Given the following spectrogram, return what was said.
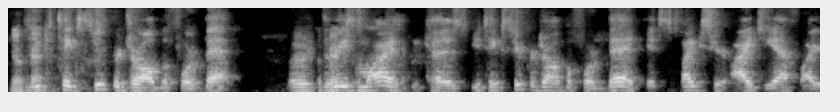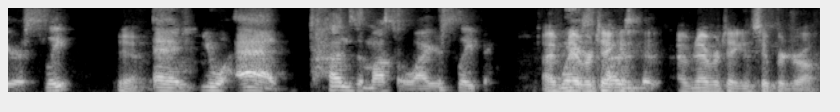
you okay. can take Superdrol before bed. Uh, The Okay. reason why is because you take Superdrol before bed, it spikes your IGF while you're asleep, Yeah. and you will add tons of muscle while you're sleeping. I've Whereas never taken. to- I've never taken Superdrol.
